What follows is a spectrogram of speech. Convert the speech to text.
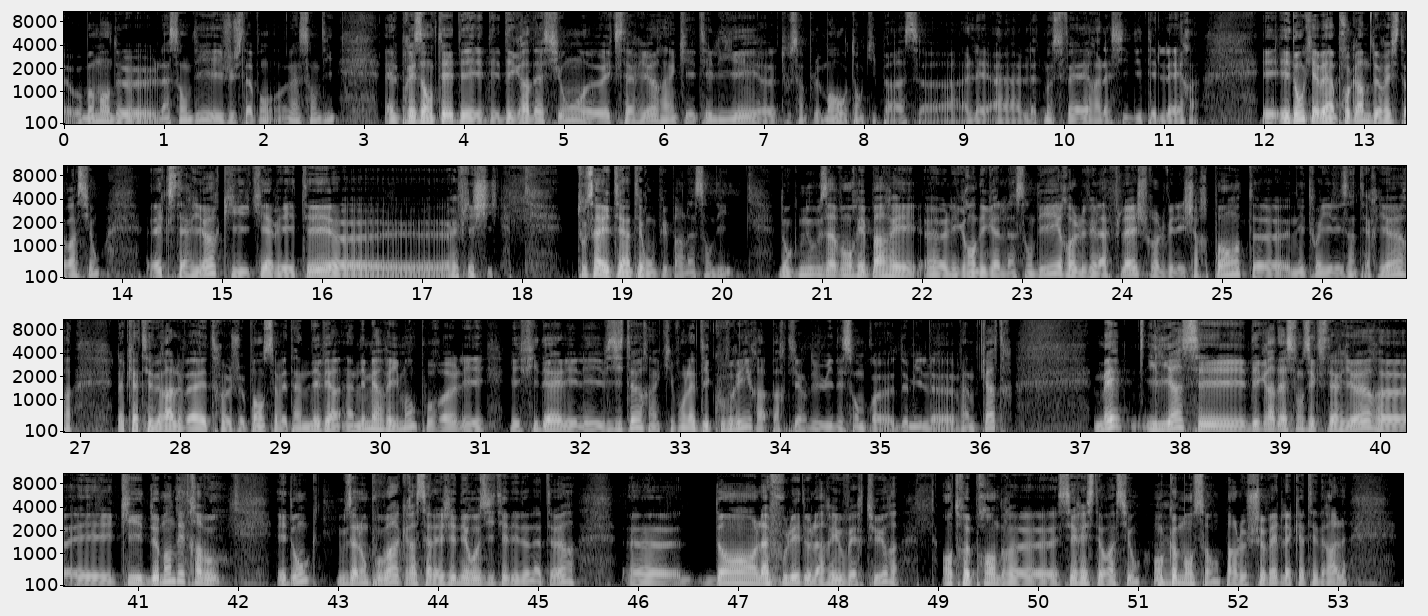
au moment de l'incendie et juste avant l'incendie, elle présentait des, dégradations extérieures hein, qui étaient liées tout simplement au temps qui passe, à l'atmosphère, à l'acidité de l'air. Et, donc, il y avait un programme de restauration extérieure qui, avait été euh, réfléchi. Tout ça a été interrompu par l'incendie. Donc nous avons réparé euh, les grands dégâts de l'incendie, relevé la flèche, relevé les charpentes, euh, nettoyé les intérieurs. La cathédrale va être, je pense, ça va être un, émerveillement pour les, les fidèles et les visiteurs hein, qui vont la découvrir à partir du 8 décembre 2024. Mais il y a ces dégradations extérieures euh, et qui demandent des travaux. Et donc, nous allons pouvoir, grâce à la générosité des donateurs, euh, dans la foulée de la réouverture, entreprendre ces restaurations en Mmh. commençant par le chevet de la cathédrale,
